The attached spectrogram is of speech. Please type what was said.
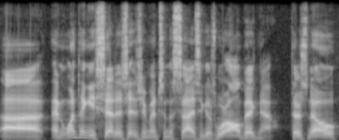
Uh, and one thing he said is, as you mentioned the size, he goes, "We're all big now. There's no,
